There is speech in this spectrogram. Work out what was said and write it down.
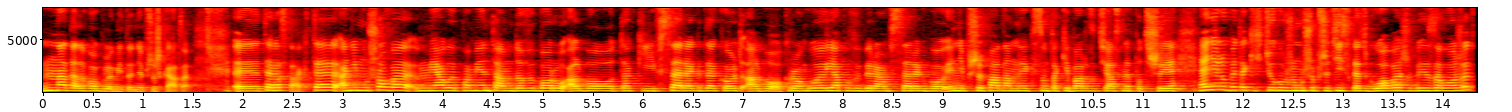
nadal w ogóle mi to nie przeszkadza. E, Teraz tak, te animuszowe miały, pamiętam, do wyboru albo taki w serek dekolt, albo okrągły. Ja powybierałam w serek, bo ja nie przypadam, jak są takie bardzo ciasne pod szyję. Ja nie lubię takich ciuchów, że muszę przyciskać głowę, żeby je założyć,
